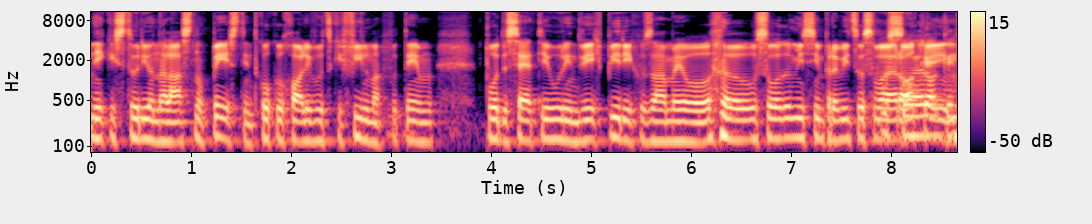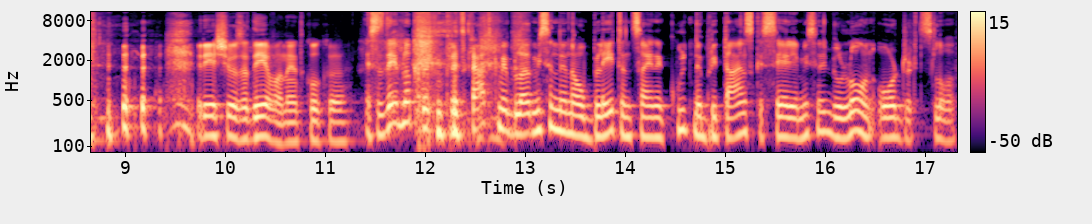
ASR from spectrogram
nekaj storijo na lastno pest in tako kot v holivudskih filmah, potem po deseti uri in dveh pirih vzamejo vso, mislim, pravico v svoje, v svoje roke, roke in rešijo zadevo. Ne, tako, ja, zdaj je bilo pred, pred kratkim, bila, mislim, da je na obletnici ene kultne britanske serije, mislim, da je bil Law and Order celo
